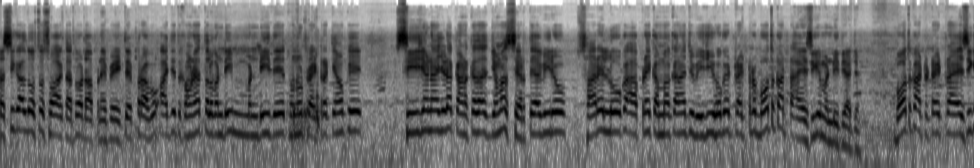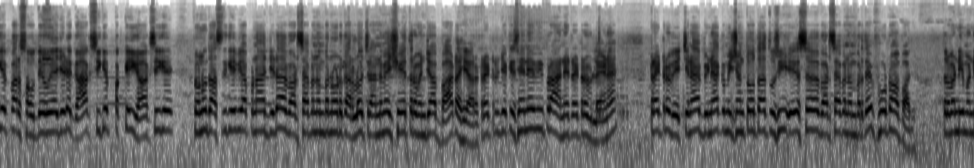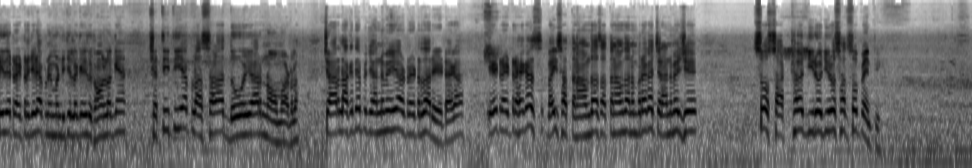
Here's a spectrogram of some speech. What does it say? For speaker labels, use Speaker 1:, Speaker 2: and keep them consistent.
Speaker 1: ਸਤਿ ਸ਼੍ਰੀ ਅਕਾਲ ਦੋਸਤੋ, ਸਵਾਗਤ ਹੈ ਤੁਹਾਡਾ ਆਪਣੇ ਪੇਜ ਤੇ। ਭਰਾਵੋ, ਅੱਜ ਦਿਖਾਉਣੇ ਆ ਤਲਵੰਡੀ ਮੰਡੀ ਦੇ ਤੁਹਾਨੂੰ ਟਰੈਕਟਰ ਕਿਉਂਕਿ ਸੀਜ਼ਨ ਹੈ ਜਿਹੜਾ ਕਣਕ ਦਾ ਜਮਾ ਸਿਰ ਤੇ ਆ ਵੀਰੋ। ਸਾਰੇ ਲੋਕ ਆਪਣੇ ਕੰਮਾਂ ਕਾਰਾਂ 'ਚ ਬਿਜ਼ੀ ਹੋ ਗਏ। ਟਰੈਕਟਰ ਬਹੁਤ ਘੱਟ ਆਏ ਸੀਗੇ ਮੰਡੀ ਤੇ ਅੱਜ। ਬਹੁਤ ਘੱਟ ਟਰੈਕਟਰ ਆਏ ਸੀਗੇ, ਪਰ ਸੌਦੇ ਹੋਏ ਜਿਹੜੇ ਗਾਹਕ ਸੀਗੇ, ਪੱਕੇ ਹੀ ਗਾਹਕ ਸੀਗੇ। ਤੁਹਾਨੂੰ ਦੱਸ ਦਈਏ ਵੀ ਆਪਣਾ ਜਿਹੜਾ WhatsApp ਨੰਬਰ ਨੋਟ ਕਰ ਲਓ 9465562000 ਟਰੈਕਟਰ ਜੇ ਕਿਸੇ ਨੇ ਵੀ ਭਰਾ ਨੇ ਟਰੈਕਟਰ ਲੈਣਾ ਟਰੈਕਟਰ ਵੇਚਣਾ ਹੈ, ਬਿਨਾਂ ਕਮਿਸ਼ਨ ਤੋਂ ਤਾਂ ਤੁਸੀਂ ਇਸ WhatsApp ਨੰਬਰ ਤੇ ਫੋਟੋਆਂ ਪਾ ਦਿਓ। ਤਲਵੰਡੀ ਮੰਡੀ ਦੇ ਟਰੈਕਟਰ ਜਿਹੜੇ ਆਪਣੀ ਮੰਡੀ 'ਚ ਲੱਗੇ ਦਿਖਾਉਣ ਲੱਗੇ ਆ। 3630 ਪਲੱਸ ਵਾਲਾ 2009 ਮਾਡਲ 4 ਲੱਖ ਤੇ 95000 ਟਰੈਕਟਰ ਦਾ ਰੇਟ ਹੈਗਾ। ਇਹ ਟਰੈਕਟਰ ਹੈਗਾ ਸ- ਬਾਈ ਸਤਨਾਮ ਦਾ ਸਤਨਾਮ ਦਾ ਨੰਬਰ ਹੈਗਾ 9460 00735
